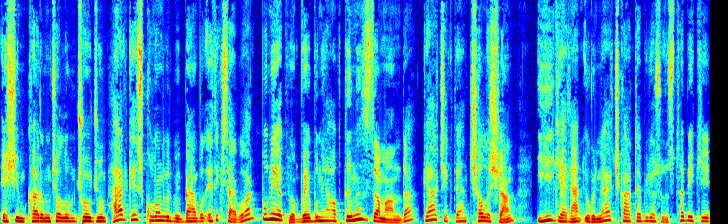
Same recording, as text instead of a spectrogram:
Eşim, karım, çalım, çocuğum herkes kullanabilmeli. Ben bu etik sahibi olarak bunu yapıyorum ve bunu yaptığımız zaman da gerçekten çalışan, iyi gelen ürünler çıkartabiliyorsunuz. Tabii ki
